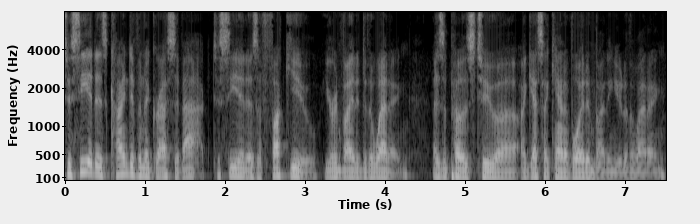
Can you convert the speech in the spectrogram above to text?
to see it as kind of an aggressive act, to see it as a fuck you. You're invited to the wedding, as opposed to uh, I guess I can't avoid inviting you to the wedding.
